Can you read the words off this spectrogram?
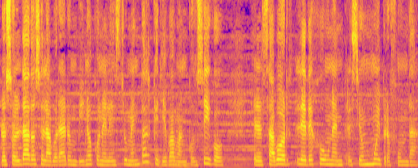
Los soldados elaboraron vino con el instrumental que llevaban consigo. El sabor le dejó una impresión muy profunda.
